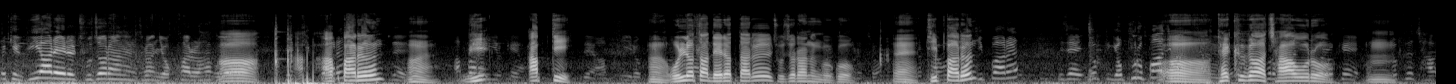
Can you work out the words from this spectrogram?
이렇게 위아래를 조절하는 그런 역할을 하고요. 어, 아, 뒷발은- 앞발은 네. 어, 위, 이렇게 앞뒤, 네, 앞뒤 이렇게 어, 올렸다 내렸다를 조절하는 거고. 그렇죠. 예, 이렇게 뒷발은 뒷발은 이제 옆, 옆으로 어, 않잖아요. deck가 옆으로 좌우로, 음. 옆에서 자,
